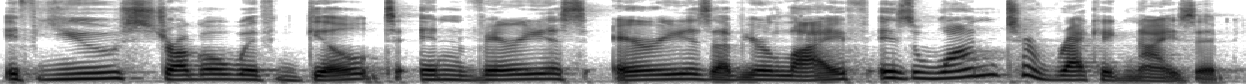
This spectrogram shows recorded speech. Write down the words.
if you struggle with guilt in various areas of your life, is one to recognize it.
